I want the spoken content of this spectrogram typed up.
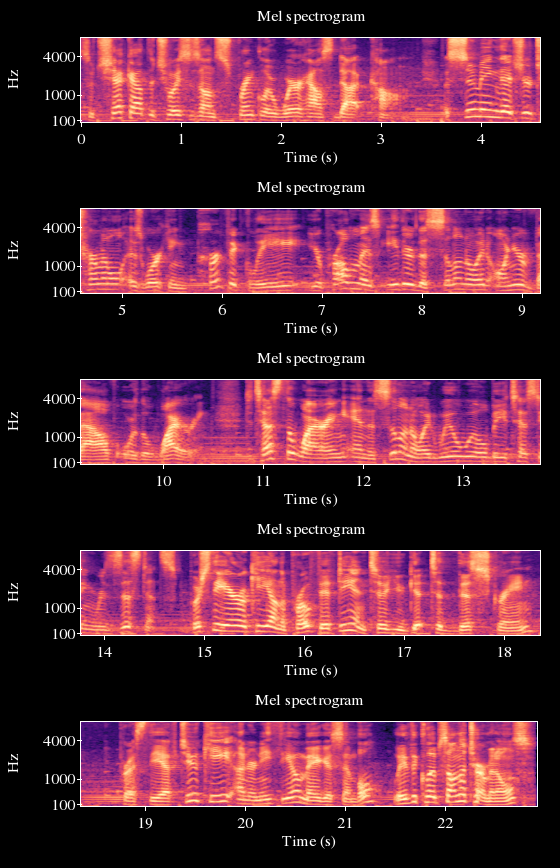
So check out the choices on sprinklerwarehouse.com. Assuming that your terminal is working perfectly, your problem is either the solenoid on your valve or the wiring. To test the wiring and the solenoid, we will be testing resistance. Push the arrow key on the Pro 50 until you get to this screen. Press the F2 key underneath the Omega symbol. Leave the clips on the terminals.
